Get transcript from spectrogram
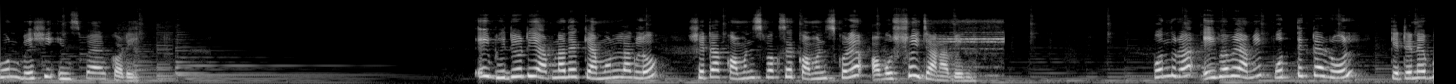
গুণ বেশি ইন্সপায়ার করে। এই ভিডিওটি আপনাদের কেমন লাগল সেটা কমেন্টস বক্সে কমেন্টস করে অবশ্যই জানাবেন। বন্ধুরা, এইভাবে আমি প্রত্যেকটা রোল কেটে নেব।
